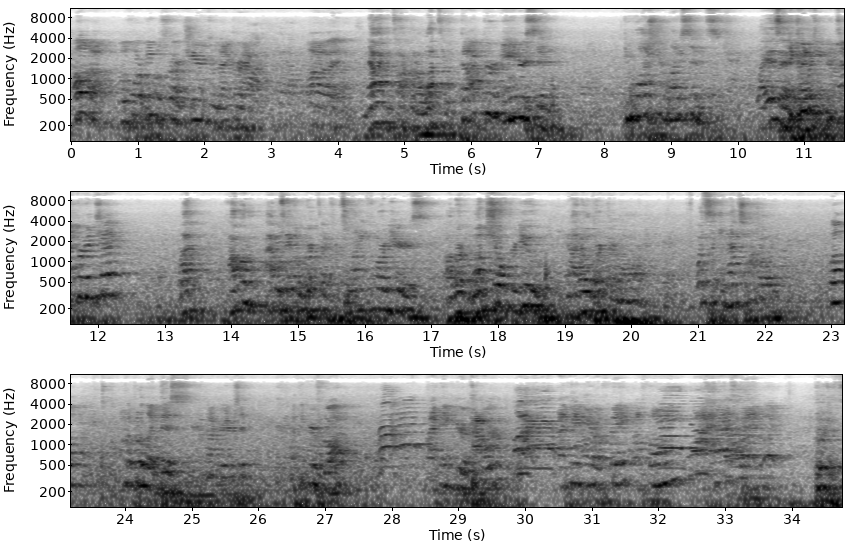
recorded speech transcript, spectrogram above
Hold up, before people start cheering for that crowd. Uh, Now I can talk when I want to. Dr. Anderson, you lost your license. Why is it? You couldn't Joey? keep your temper in check? What? How come I was able to work there for 24 years? I worked one show for you, and I don't work there no more. What's the connection, Joey? Well, I'm gonna put it like this, Dr. Anderson. I think you're a fraud. I think you're a coward. I think you're a fake, a phony, a has Brutus.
